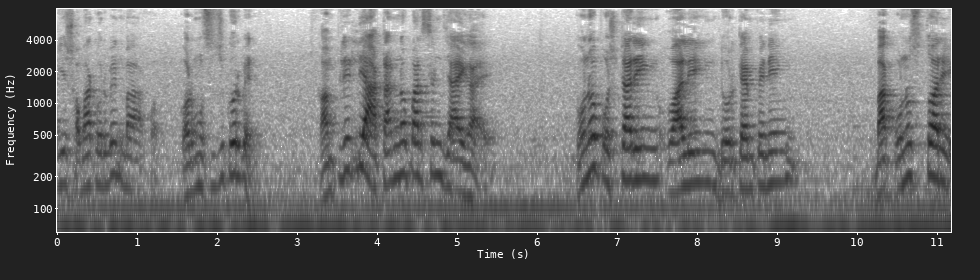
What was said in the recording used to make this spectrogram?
গিয়ে সভা করবেন বা কর্মসূচি করবেন কমপ্লিটলি আটান্ন পার্সেন্ট জায়গায় কোনো পোস্টারিং, ওয়ালিং ডোর ক্যাম্পেনিং বা কোনো স্তরে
